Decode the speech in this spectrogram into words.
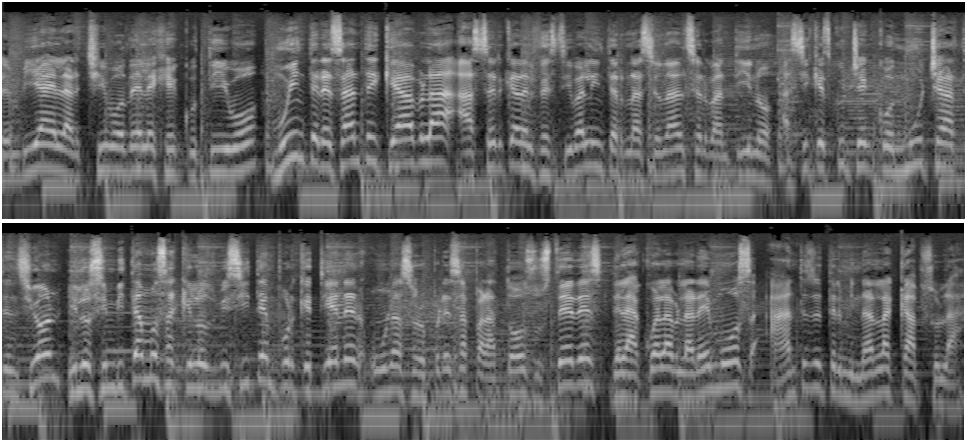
envía el archivo del Ejecutivo, muy interesante que habla acerca del Festival Internacional Cervantino, así que escuchen con mucha atención y los invitamos a que los visiten porque tienen una sorpresa para todos ustedes, de la cual hablaremos antes de terminar la cápsula.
